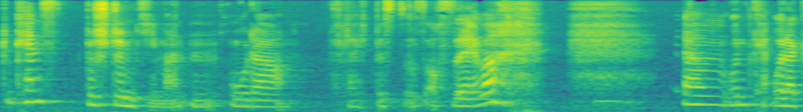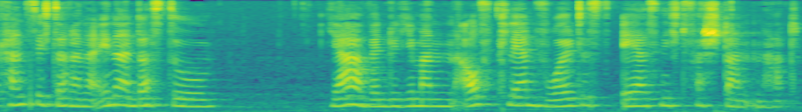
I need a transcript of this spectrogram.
Du kennst bestimmt jemanden oder vielleicht bist du es auch selber ähm, und, oder kannst dich daran erinnern, dass du, ja, wenn du jemanden aufklären wolltest, er es nicht verstanden hat.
